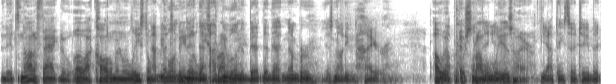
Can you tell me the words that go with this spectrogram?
it's not a fact of oh I caught them and released them. I'd be That's willing to being bet released that, I'd be willing to bet that that number is not even higher. oh, it, it probably opinion. is higher. Yeah, I think so too. But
